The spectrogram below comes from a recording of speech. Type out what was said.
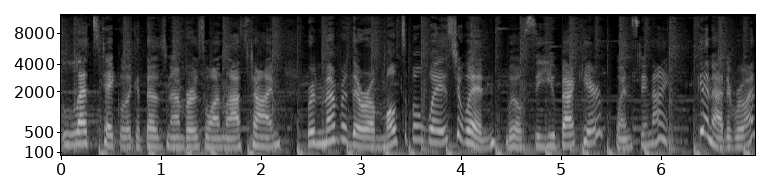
Let's take a look at those numbers one last time. Remember, there are multiple ways to win. We'll see you back here Wednesday night. Good night, everyone.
